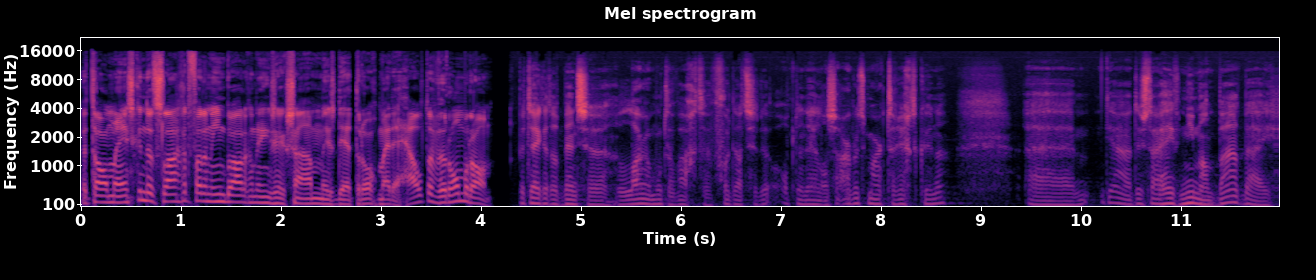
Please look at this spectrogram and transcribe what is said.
Het aantal mensen dat slaagt van een inburgeringsexamen is dit toch met de helft weer betekent dat mensen langer moeten wachten voordat ze de, op de Nederlandse arbeidsmarkt terecht kunnen. Uh, ja, dus daar heeft niemand baat bij.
